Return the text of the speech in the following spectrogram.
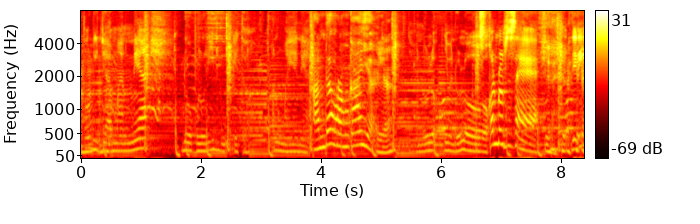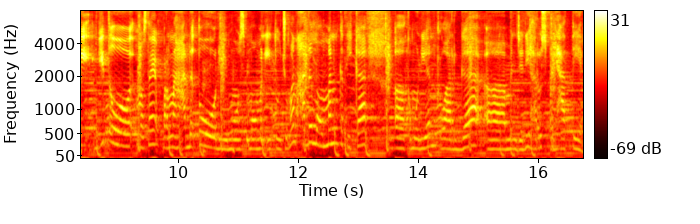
tuh Hmm. di zamannya 20 ribu gitu kan lumayan ya Anda orang kaya ya? Zaman dulu, zaman dulu. Kan belum selesai. Jadi gitu, maksudnya pernah ada tuh di momen itu. Cuman ada momen ketika uh, kemudian keluarga uh, menjadi harus prihatin.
